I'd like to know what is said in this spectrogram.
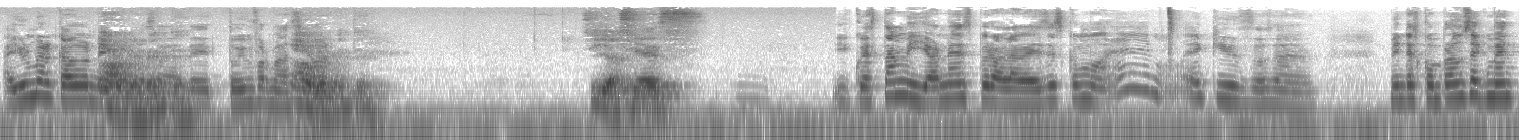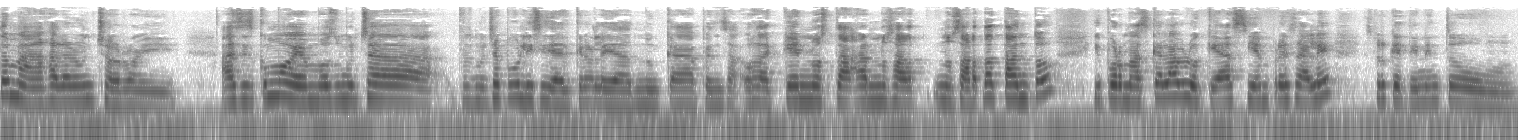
Hay un mercado negro o sea, obviamente. de tu Ah, información. obviamente. Sí, así es- y cuesta millones, pero a la vez es como, eh, X, o sea, mientras compra un segmento me van a jalar un chorro y así es como vemos mucha, pues mucha publicidad que en realidad nunca pensamos, o sea, que nos, ta- nos, nos harta tanto y por más que la bloqueas siempre sale, es porque tienen tu,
